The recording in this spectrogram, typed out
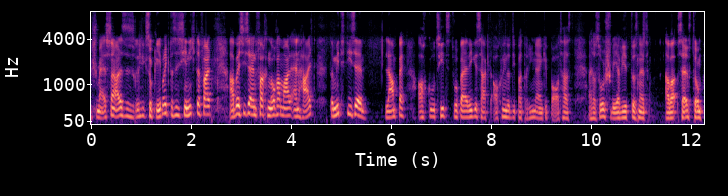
schmeißen alles, das ist richtig so klebrig, das ist hier nicht der Fall. Aber es ist einfach noch einmal ein Halt, damit diese Lampe auch gut sitzt. Wobei, wie gesagt, auch wenn du die Batterien eingebaut hast, also so schwer wird das nicht. Aber sei es drum.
